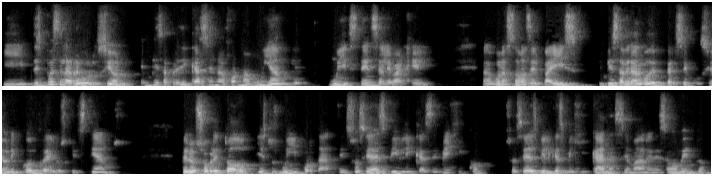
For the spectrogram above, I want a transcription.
Y después de la Revolución empieza a predicarse de una forma muy amplia, muy extensa el Evangelio. En algunas zonas del país empieza a haber algo de persecución en contra de los cristianos. Pero sobre todo, y esto es muy importante, sociedades bíblicas de México, sociedades bíblicas mexicanas se llamaban en ese momento,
